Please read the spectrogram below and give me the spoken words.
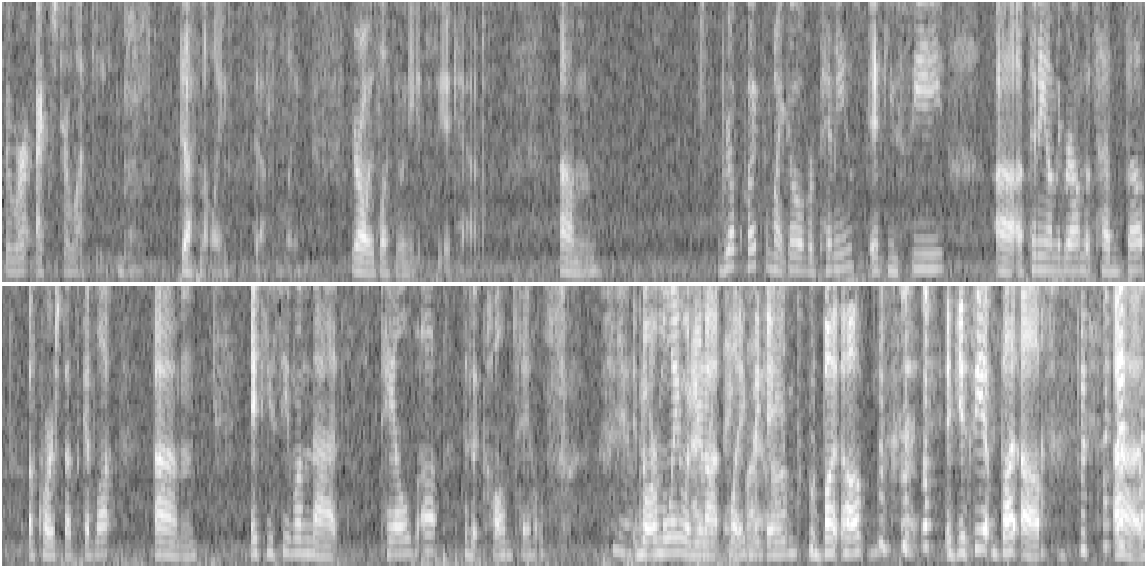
so we're extra lucky. definitely, definitely, you're always lucky when you get to see a cat. Um, real quick, I might go over pennies. If you see uh, a penny on the ground that's heads up, of course that's good luck. Um, if you see one that's tails up, is it called tails? Normally, when I you're not playing the butt game, butt up. if you see it butt up, uh,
